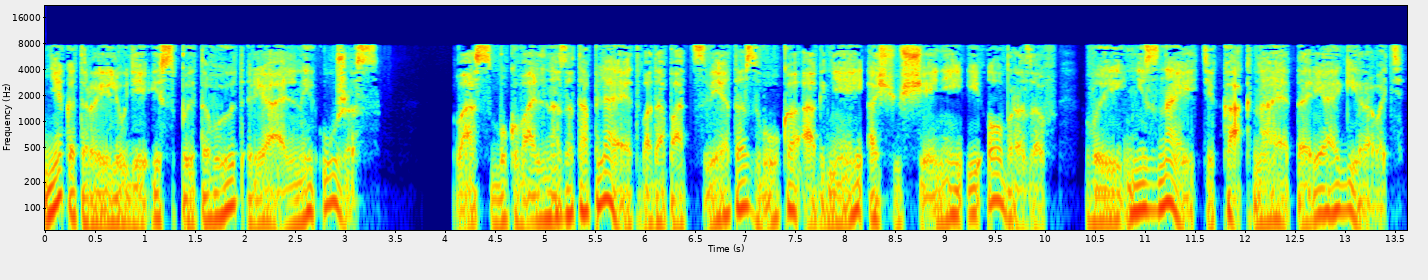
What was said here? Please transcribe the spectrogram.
Некоторые люди испытывают реальный ужас. Вас буквально затопляет водопад цвета, звука, огней, ощущений и образов. Вы не знаете, как на это реагировать.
